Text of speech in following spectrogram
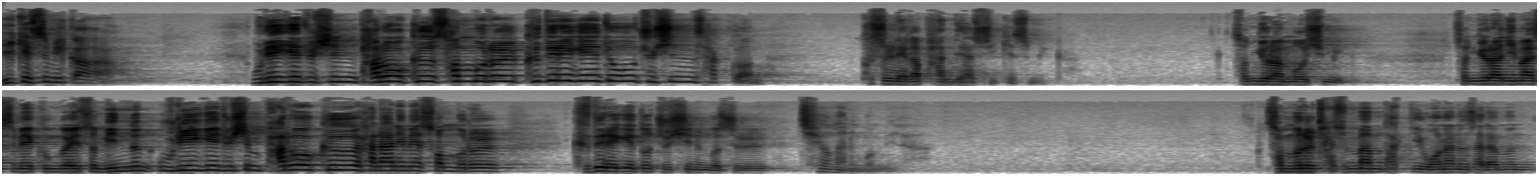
있겠습니까? 우리에게 주신 바로 그 선물을 그들에게도 주신 사건, 그것을 내가 반대할 수 있겠습니까? 선교란 무엇입니까? 선교란 이 말씀에 근거해서 믿는 우리에게 주신 바로 그 하나님의 선물을 그들에게도 주시는 것을 체험하는 겁니다. 선물을 자신만 받기 원하는 사람은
